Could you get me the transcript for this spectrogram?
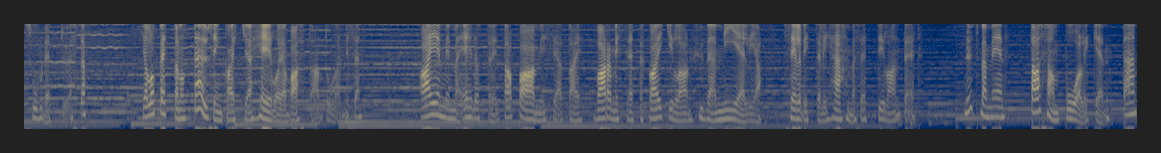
suhdetyöstä. ja lopettanut täysin kaikkia heiloja vastaan tulemisen. Aiemmin mä ehdottelin tapaamisia tai varmistin, että kaikilla on hyvä mieli ja selvitteli hähmäiset tilanteet. Nyt mä menen tasan puolikenttään.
